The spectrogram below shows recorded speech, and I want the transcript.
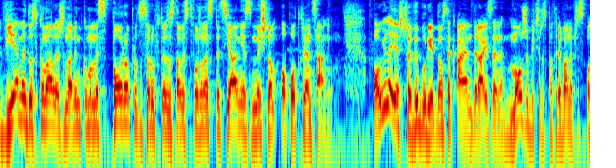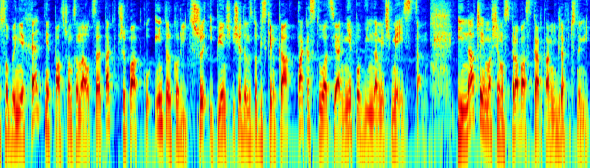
Wiemy doskonale, że na rynku mamy sporo procesorów, które zostały stworzone specjalnie z myślą o podkręcaniu. O ile jeszcze wybór jednostek AMD Ryzen może być rozpatrywany przez osoby niechętnie patrzące na OC, tak w przypadku Intel Core i3 i 5 i 7 z dopiskiem K taka sytuacja nie powinna mieć miejsca. Inaczej ma się sprawa z kartami graficznymi.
